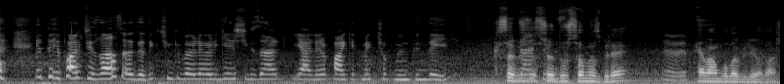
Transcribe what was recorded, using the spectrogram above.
epey park cezası ödedik. Çünkü böyle öyle gelişi güzel yerlere park etmek çok mümkün değil. Kısa bir süre dursanız bile Evet. hemen bulabiliyorlar.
